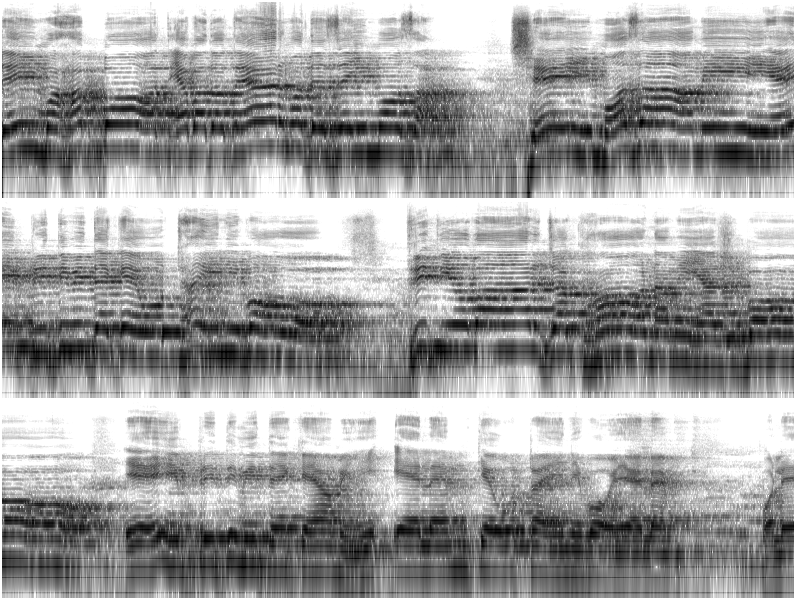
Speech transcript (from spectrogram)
যেই মহাব্বত এবাদতের মধ্যে যেই মজা, সেই মজা আমি এই পৃথিবী থেকে উঠাই এলেমকে উঠাই নিব, এলেম। বলে,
